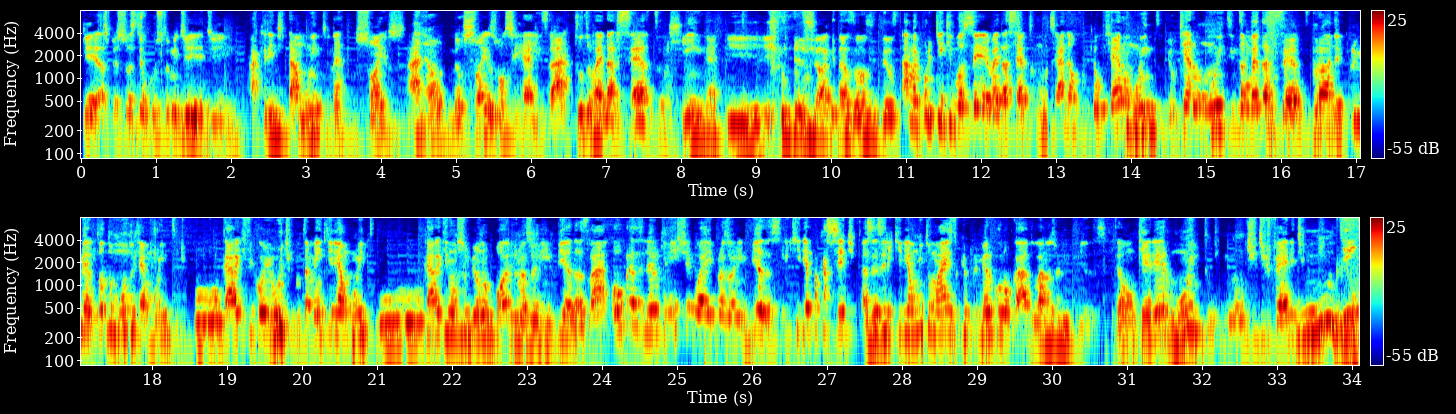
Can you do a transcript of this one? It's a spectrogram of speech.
Porque as pessoas têm o costume de, de, acreditar muito, né? Nos sonhos. Ah, não, meus sonhos vão se realizar, tudo vai dar certo no fim, né? E jogue nas mãos de Deus. Ah, mas por que, que você vai dar certo com você? Ah, não, porque eu quero muito, eu quero muito, então vai dar certo. Brother, primeiro, todo mundo quer muito. O, o cara que ficou em último também queria muito. O, o, cara que não subiu no pódio nas Olimpíadas lá, ou o brasileiro que nem chegou aí para as Olimpíadas, ele queria pra cacete. Às vezes ele queria muito mais do que o primeiro colocado lá nas Olimpíadas. Então, querer muito não te difere de ninguém.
